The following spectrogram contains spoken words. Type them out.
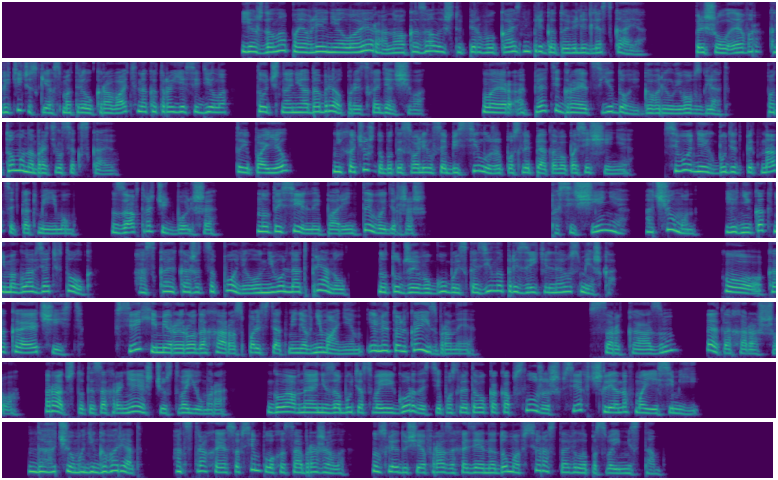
Я ждала появления Лоэра, но оказалось, что первую казнь приготовили для Ская. Пришел Эвер, критически осмотрел кровать, на которой я сидела, точно не одобрял происходящего. Лэйр опять играет с едой, говорил его взгляд. Потом он обратился к Скаю. «Ты поел? Не хочу, чтобы ты свалился без сил уже после пятого посещения. Сегодня их будет пятнадцать как минимум. Завтра чуть больше. Но ты сильный парень, ты выдержишь». «Посещение? О чем он? Я никак не могла взять в толк. А Скай, кажется, понял, он невольно отпрянул, но тут же его губы исказила презрительная усмешка. «О, какая честь! Все химеры рода Харос польстят меня вниманием или только избранные?» «Сарказм? Это хорошо. Рад, что ты сохраняешь чувство юмора. Главное, не забудь о своей гордости после того, как обслужишь всех членов моей семьи». «Да о чем они говорят? От страха я совсем плохо соображала, но следующая фраза хозяина дома все расставила по своим местам.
